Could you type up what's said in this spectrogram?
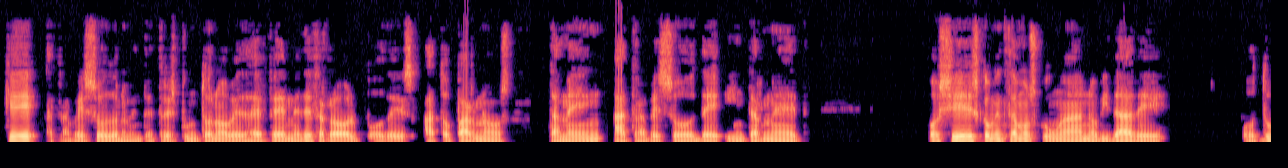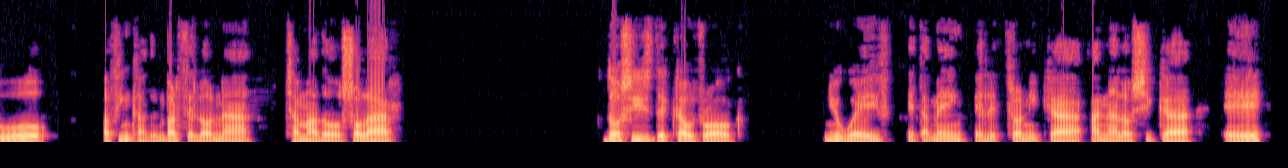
que a traveso do 93.9 da FM de Ferrol podes atoparnos tamén a traveso de internet. Hoxe comenzamos cunha novidade, o dúo afincado en Barcelona chamado Solar. Dosis de crowd rock, new wave e tamén electrónica analóxica e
